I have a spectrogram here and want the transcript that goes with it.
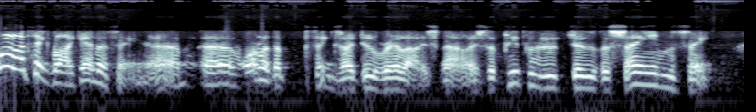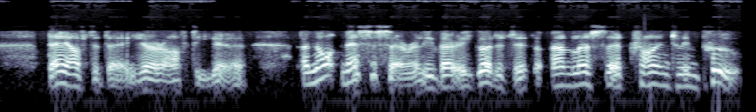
Well, I think like anything, um, uh, one of the things I do realize now is that people who do the same thing day after day, year after year, are not necessarily very good at it unless they're trying to improve.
